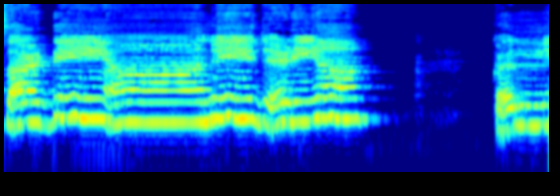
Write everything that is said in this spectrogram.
ਸਾਡੀਆਂ ਨੀ ਕੱਲੀ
